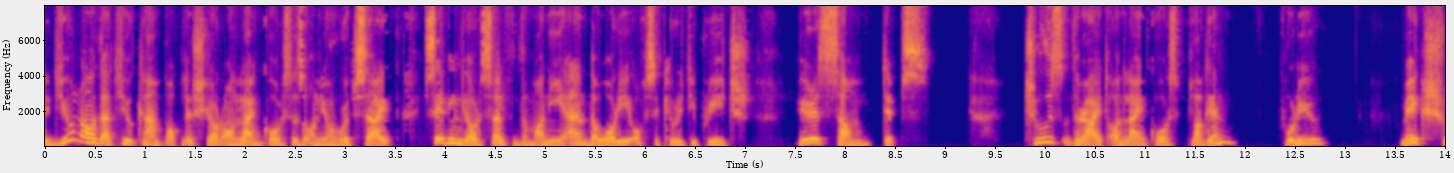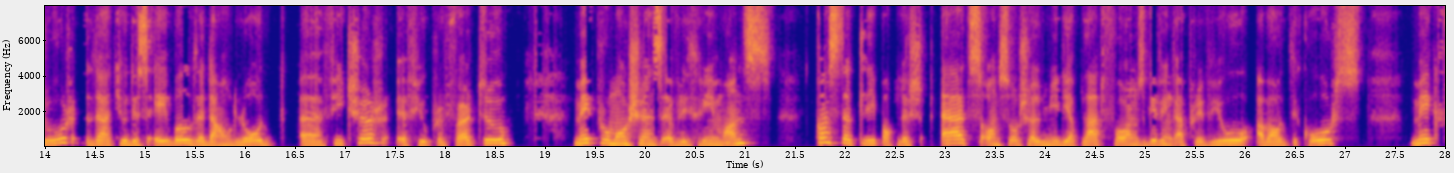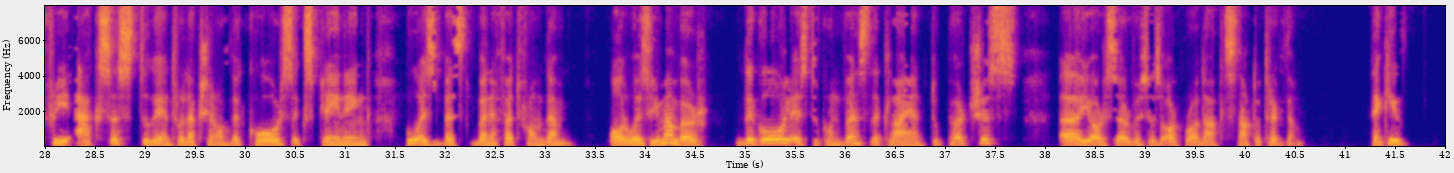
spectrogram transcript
Did you know that you can publish your online courses on your website, saving yourself the money and the worry of security breach? Here is some tips. Choose the right online course plugin for you. Make sure that you disable the download uh, feature if you prefer to. Make promotions every three months. Constantly publish ads on social media platforms giving a preview about the course. Make free access to the introduction of the course, explaining who is best benefit from them. Always remember, the goal is to convince the client to purchase uh, your services or products, not to trick them. Thank you.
